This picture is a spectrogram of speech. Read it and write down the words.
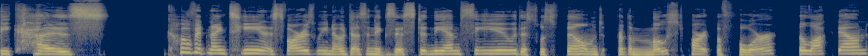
because COVID 19, as far as we know, doesn't exist in the MCU. This was filmed for the most part before the lockdown.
